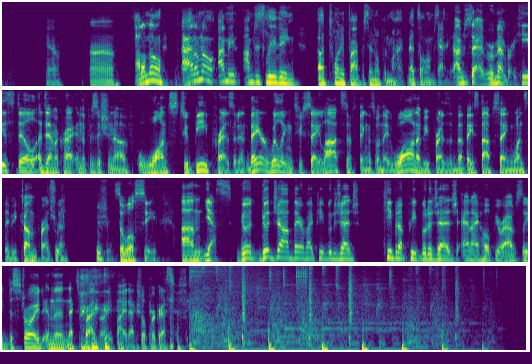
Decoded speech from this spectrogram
Yeah. Uh, I don't know. I don't know. I mean, I'm just leaving a 25% open mind. That's all I'm saying. Yeah, I'm just saying, remember, he is still a Democrat in the position of wants to be president. They are willing to say lots of things when they want to be president that they stop saying once they become president. So we'll see. Um, yes, good good job there by Pete Buttigieg. Keep it up, Pete Buttigieg, and I hope you're absolutely destroyed in the next primary by an actual progressive.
